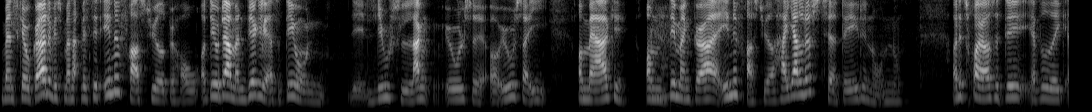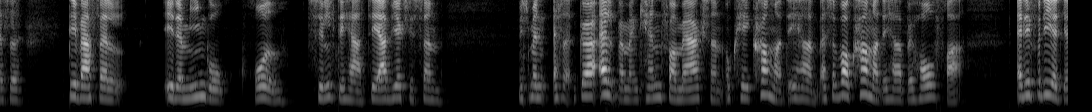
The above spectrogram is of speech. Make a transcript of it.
Man skal jo gøre det, hvis, man hvis det er et indefra styret behov. Og det er jo der, man virkelig, altså det er jo en livslang øvelse at øve sig i, at mærke, om Ja. det, man gør, er indefra styret. Har jeg lyst til at date nogen nu? Og det tror jeg også, at det, jeg ved ikke, altså, det er i hvert fald et af mine gode råd til det her. Det er virkelig sådan, hvis man altså, gør alt, hvad man kan for at mærke sådan, okay, kommer det her, altså hvor kommer det her behov fra? Er det fordi, at jeg,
